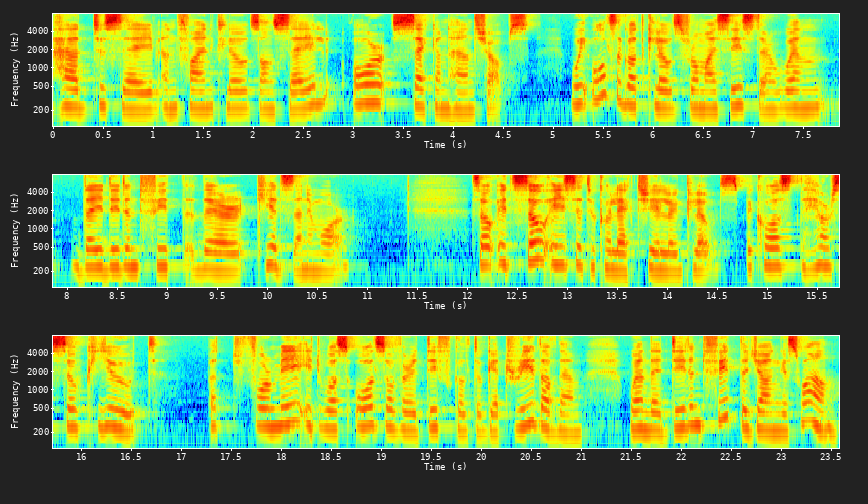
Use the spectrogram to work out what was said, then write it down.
had to save and find clothes on sale or second-hand shops. We also got clothes from my sister when they didn't fit their kids anymore. So it's so easy to collect children clothes because they are so cute. But for me it was also very difficult to get rid of them when they didn't fit the youngest one.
